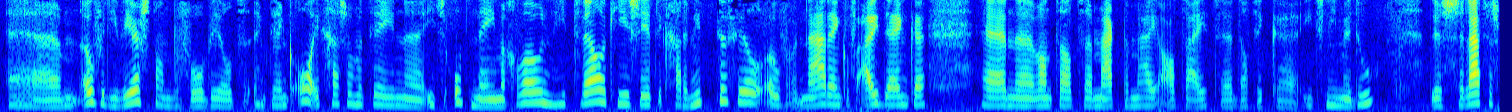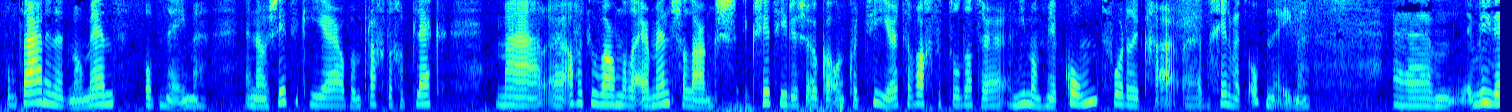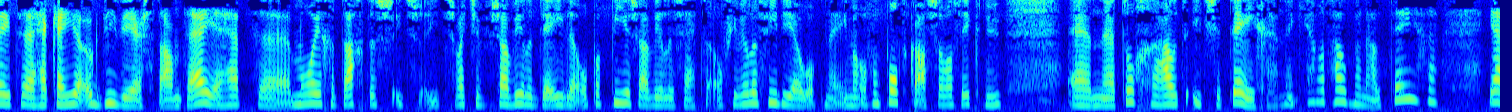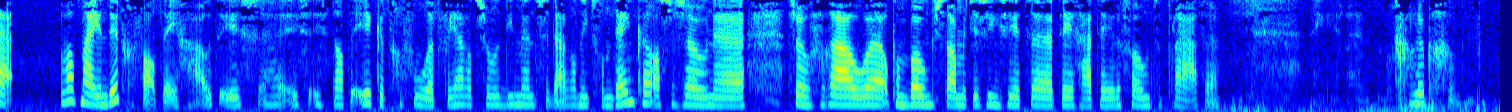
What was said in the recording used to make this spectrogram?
Uh, over die weerstand bijvoorbeeld. Ik denk, oh, ik ga zo meteen uh, iets opnemen. Gewoon hier, terwijl ik hier zit. Ik ga er niet te veel over nadenken of uitdenken. En, uh, want dat maakt bij mij altijd dat ik iets niet meer doe. Dus laten we spontaan in het moment opnemen. En nou zit ik hier op een prachtige plek. Maar uh, af en toe wandelen er mensen langs. Ik zit hier dus ook al een kwartier te wachten totdat er niemand meer komt voordat ik ga uh, beginnen met opnemen. Um, wie weet uh, herken je ook die weerstand. Hè? Je hebt mooie gedachten, iets, iets wat je zou willen delen, op papier zou willen zetten. Of je wil een video opnemen of een podcast zoals ik nu. En toch houdt iets je tegen. En denk je, ja, wat houdt me nou tegen? Ja, wat mij in dit geval tegenhoudt, is, uh, is, is dat ik het gevoel heb van ja, wat zullen die mensen daar wel niet van denken als ze zo'n zo'n vrouw uh, op een boomstammetje zien zitten tegen haar telefoon te praten. Gelukkig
